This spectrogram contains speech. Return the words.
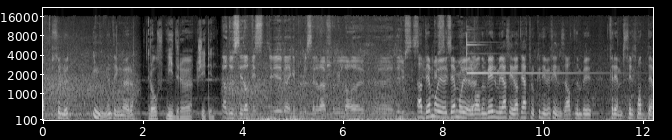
absolutt ingenting med å gjøre. Rolf Widerøe skyter inn. Ja, Du sier at hvis VG publiserer der, så vil da det de russiske Ja, det må, gjøre, russiske det må gjøre hva de vil, men jeg sier at jeg tror ikke de vil finne seg at den blir fremstilt som at de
